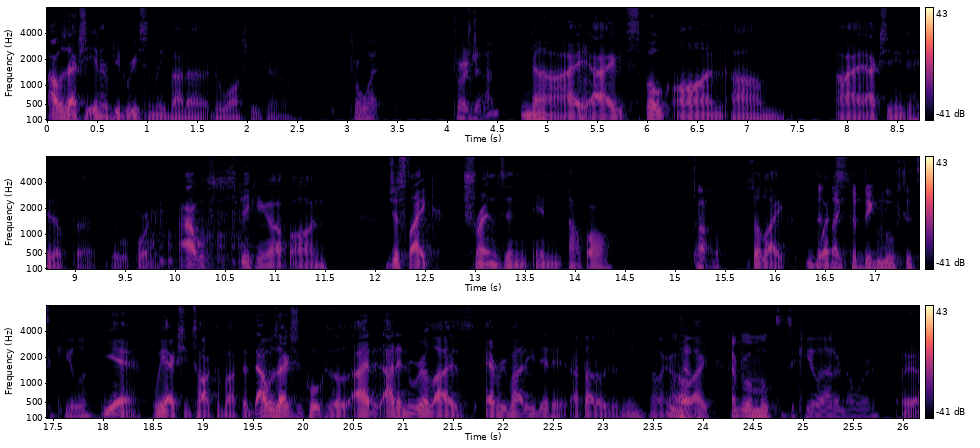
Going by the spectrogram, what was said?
I was actually interviewed recently by the the Wall Street Journal. For what? For a job? No, I Oh. I spoke on. Um, I actually need to hit up the the reporter. I was speaking up on just like trends in in alcohol. Oh, So like the, what's like the big move to tequila. yeah, we actually talked about that. That was actually cool because I, I didn't realize everybody did it. I thought it was just me. Like, No, oh, I, everyone moved to tequila out of nowhere. yeah.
